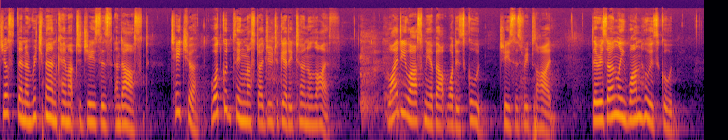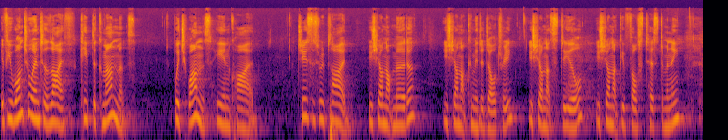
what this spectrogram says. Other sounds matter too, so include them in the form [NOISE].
Just then a rich man came up to Jesus and asked, Teacher, what good thing must I do to get eternal life? Why do you ask me about what is good? Jesus replied, There is only one who is good. If you want to enter life, keep the commandments. Which ones? he inquired. Jesus replied, You shall not murder, you shall not commit adultery, you shall not steal, you shall not give false testimony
